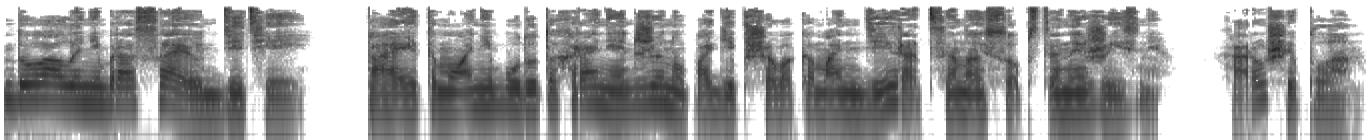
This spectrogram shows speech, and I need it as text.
Дуалы не бросают детей, поэтому они будут охранять жену погибшего командира ценой собственной жизни. Хороший план.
